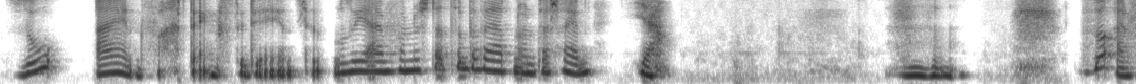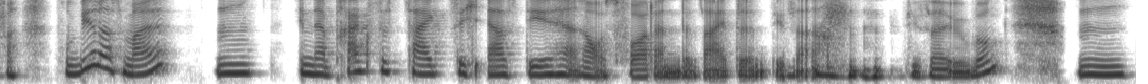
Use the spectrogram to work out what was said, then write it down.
So einfach denkst du dir jetzt. Jetzt muss ich einfach nur statt zu bewerten unterscheiden. Ja. so einfach. Probier das mal. Hm. In der Praxis zeigt sich erst die herausfordernde Seite dieser, dieser Übung. Hm.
